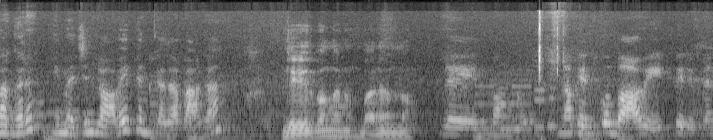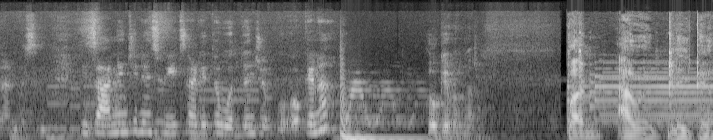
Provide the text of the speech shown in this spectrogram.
బంగారం ఈ మధ్యన లావ్ అయిపోయింది కదా బాగా? లేదు బంగారం బాగానే ఉన్నావు లేదు బంగారం. నాకు ఎందుకో బాగా వెయిట్ పెరిగిపోయింది అనిపిస్తుంది. ఈసారి నుంచి నేను స్వీట్స్ అడిగితే వద్దని చెప్పు ఓకేనా? ఓకే బంగారం. One hour later.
